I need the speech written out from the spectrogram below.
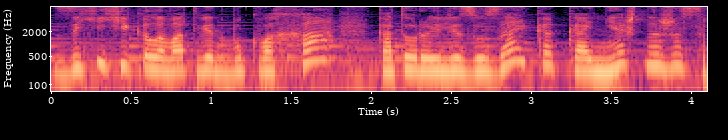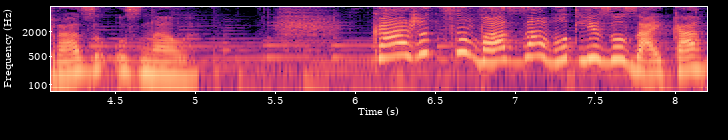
Захихикала в ответ буква «Х», которую Лизузайка, конечно же, сразу узнала. «Кажется, вас зовут Лизузайка»,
